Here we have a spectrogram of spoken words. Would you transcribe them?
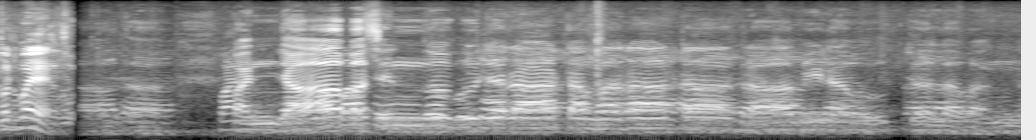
ಕೊಟ್ಬೋಯ್ ಪಂಜಾಬ ಸಿಂಧು ಗುಜರಾಟ ಮರಾಠ ದ್ರಾವಿಡ ಉಚ್ಚಲವಂಗ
